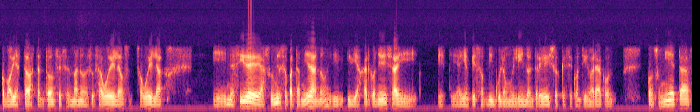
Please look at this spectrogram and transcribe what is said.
como había estado hasta entonces en manos de sus abuelos, su abuela, y decide asumir su paternidad, ¿no? Y, viajar con ella y este, ahí empieza un vínculo muy lindo entre ellos que se continuará con, con sus nietas,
